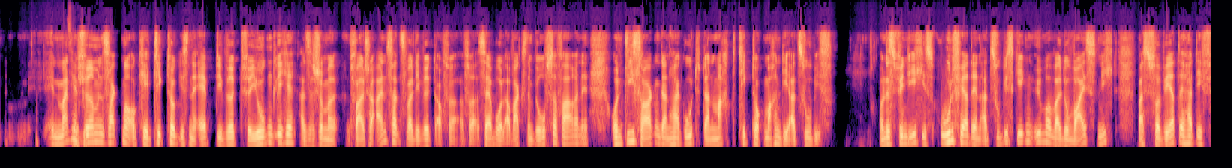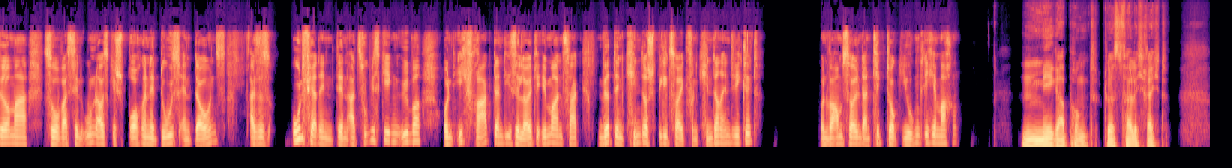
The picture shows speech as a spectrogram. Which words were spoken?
in manchen Firmen sagt man, okay, TikTok ist eine App, die wirkt für Jugendliche, also schon mal ein falscher Ansatz, weil die wirkt auch für, für sehr wohl erwachsene Berufserfahrene. Und die sagen dann, ha gut, dann macht TikTok, machen die Azubis. Und das finde ich ist unfair den Azubis gegenüber, weil du weißt nicht, was für Werte hat die Firma, so was sind unausgesprochene Do's and Don'ts. Also es unfair den, den Azubis gegenüber. Und ich frage dann diese Leute immer und sage, wird denn Kinderspielzeug von Kindern entwickelt? Und warum sollen dann TikTok Jugendliche machen? Megapunkt. Du hast völlig recht.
